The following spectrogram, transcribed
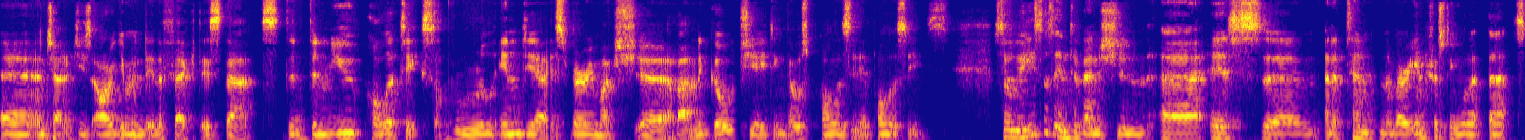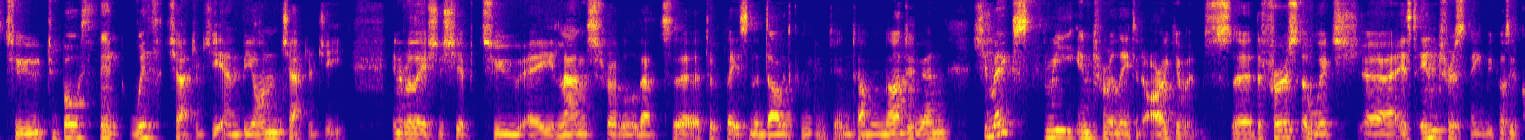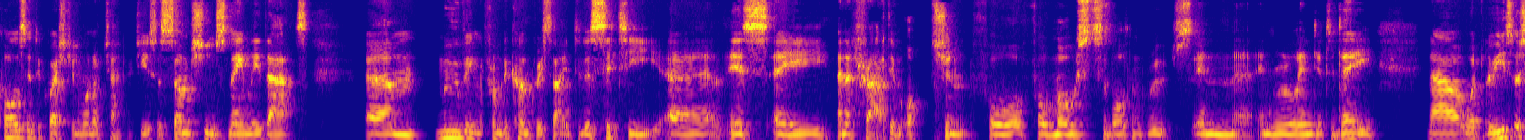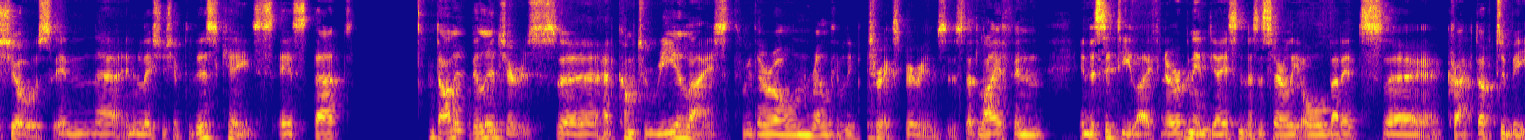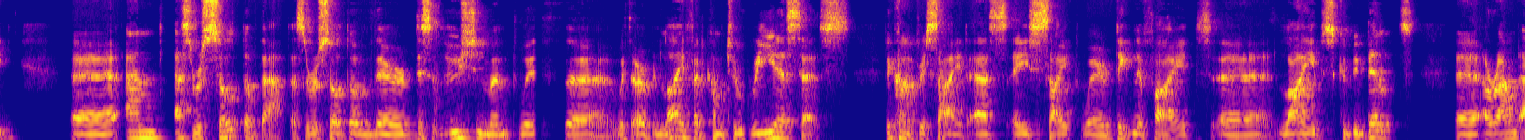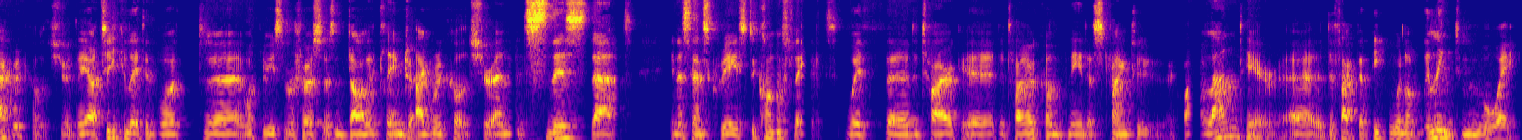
Uh, and Chatterjee's argument, in effect, is that the, the new politics of rural India is very much uh, about negotiating those policy policies. So Louisa's intervention uh, is um, an attempt, and a very interesting one at that, to to both think with Chatterjee and beyond Chatterjee in relationship to a land struggle that uh, took place in the Dalit community in Tamil Nadu. And she makes three interrelated arguments. Uh, the first of which uh, is interesting because it calls into question one of Chatterjee's assumptions, namely that um, moving from the countryside to the city uh, is a an attractive option for for most subaltern groups in uh, in rural India today. Now, what Louisa shows in uh, in relationship to this case is that Dalit villagers uh, had come to realize through their own relatively bitter experiences that life in in the city, life in urban India, isn't necessarily all that it's uh, cracked up to be. Uh, and as a result of that, as a result of their disillusionment with uh, with urban life, had come to reassess the countryside as a site where dignified uh, lives could be built uh, around agriculture. They articulated what uh, what Louisa refers to as a Dalit claim to agriculture, and it's this that, in a sense, creates the conflict with uh, the tire the tire company that's trying to acquire land here. the fact that people were not willing to move away.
